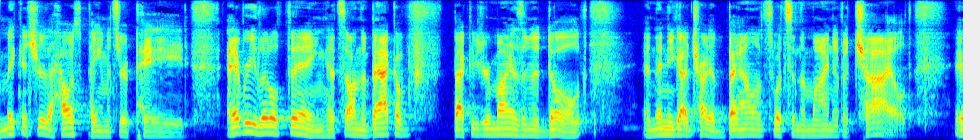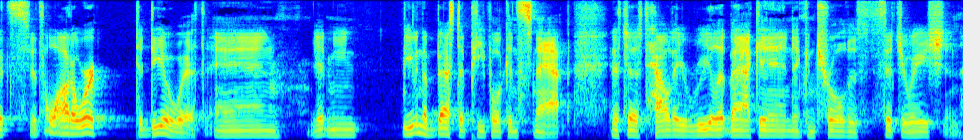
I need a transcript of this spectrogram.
making sure the house payments are paid, every little thing that's on the back of back of your mind as an adult, and then you got to try to balance what's in the mind of a child. It's it's a lot of work to deal with, and I mean, even the best of people can snap. It's just how they reel it back in and control the situation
